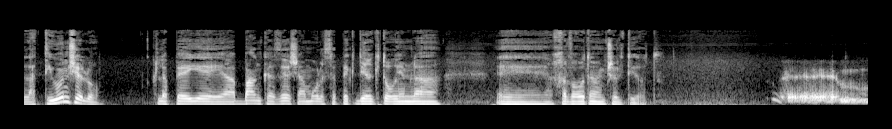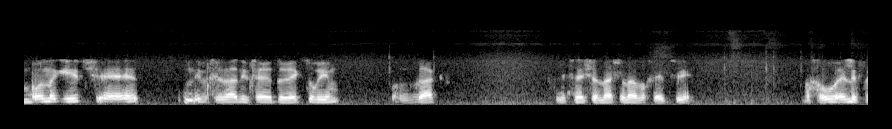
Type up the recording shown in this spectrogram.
לטיעון שלו כלפי אה, הבנק הזה שאמור לספק דירקטורים לחברות הממשלתיות. אה, בוא נגיד שנבחרה נבחרת דירקטורים רק לפני שנה, שנה וחצי. בחרו אלף,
